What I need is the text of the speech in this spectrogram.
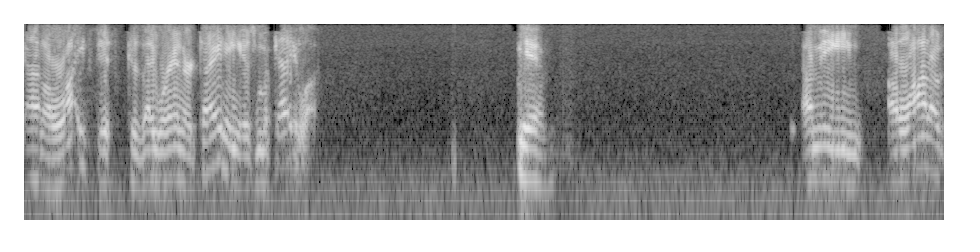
kind of liked it because they were entertaining. Is Michaela? Yeah. I mean, a lot of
